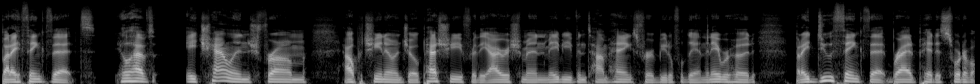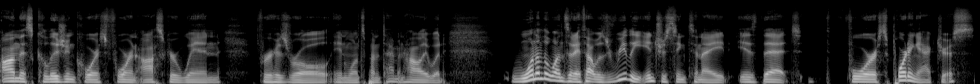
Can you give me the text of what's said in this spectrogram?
but I think that he'll have a challenge from Al Pacino and Joe Pesci for The Irishman, maybe even Tom Hanks for A Beautiful Day in the Neighborhood. But I do think that Brad Pitt is sort of on this collision course for an Oscar win for his role in Once Upon a Time in Hollywood. One of the ones that I thought was really interesting tonight is that for supporting actress,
